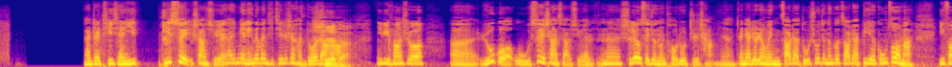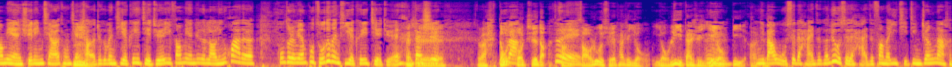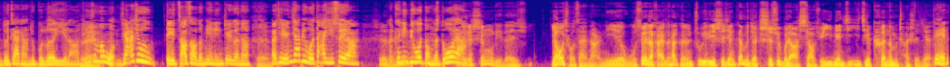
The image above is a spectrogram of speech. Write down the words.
看这提前一。一岁上学，他面临的问题其实是很多的啊。你比方说，呃，如果五岁上小学，那十六岁就能投入职场，专家就认为你早点读书就能够早点毕业工作嘛。一方面学龄前儿童减少的这个问题也可以解决，一方面这个老龄化的工作人员不足的问题也可以解决。但是。是吧？都都知道，早早入学它是有有利，但是也有弊啊。你把五岁的孩子和六岁的孩子放在一起竞争，那很多家长就不乐意了。凭什么我们家就得早早的面临这个呢？而且人家比我大一岁啊，他肯定比我懂得多呀。这个生理的要求在那儿，你五岁的孩子他可能注意力时间根本就持续不了小学一年级一节课那么长时间。对。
